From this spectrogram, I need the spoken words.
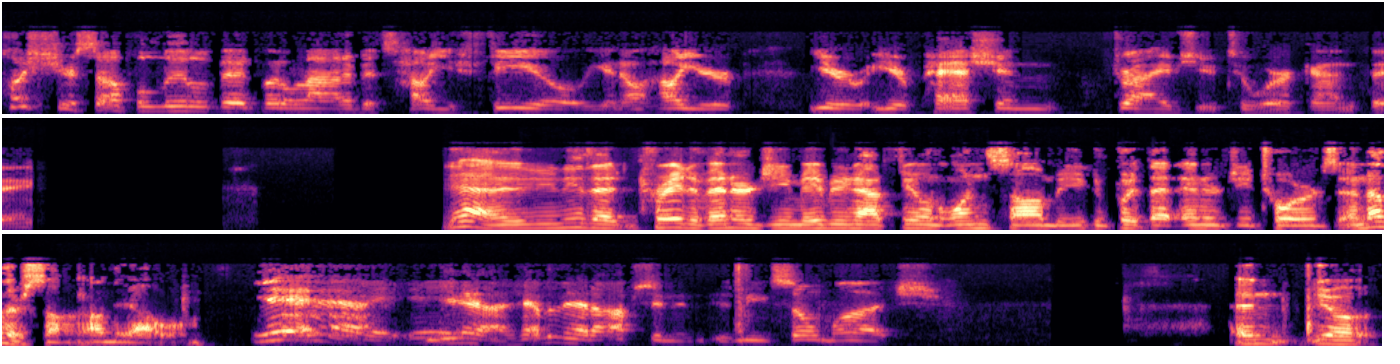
push yourself a little bit, but a lot of it's how you feel. You know, how your your your passion drives you to work on things. Yeah, you need that creative energy. Maybe you're not feeling one song, but you can put that energy towards another song on the album. Yeah, yeah, having that option it means so much. And you know,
